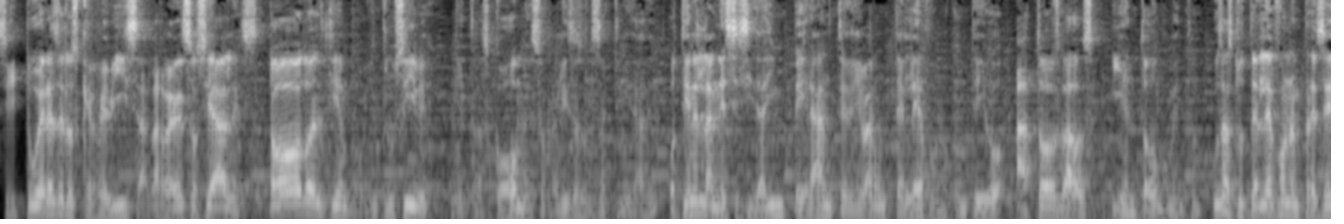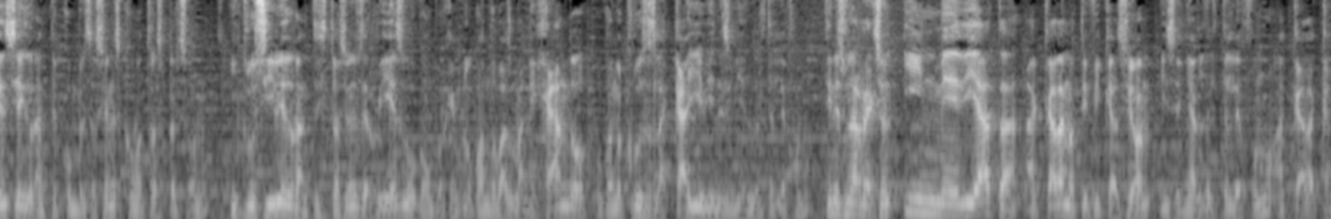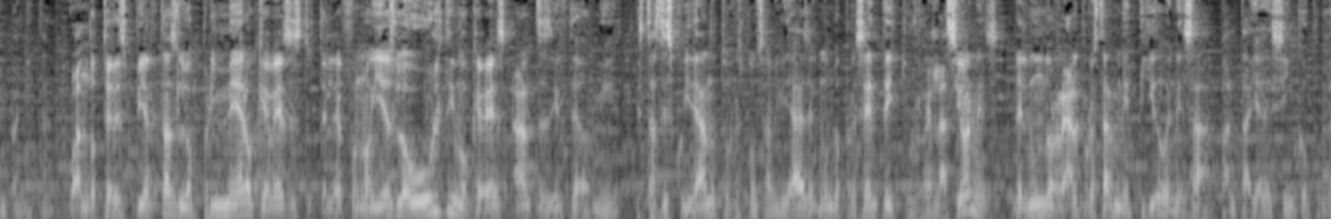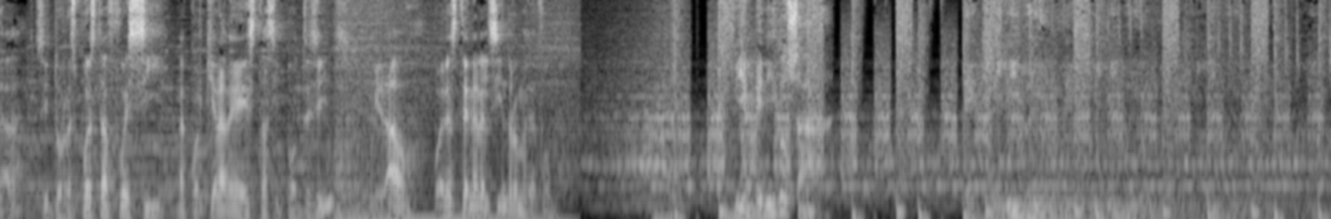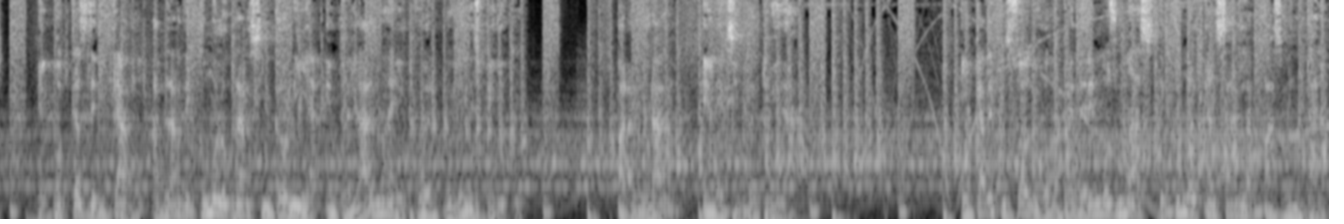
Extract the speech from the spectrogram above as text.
Si tú eres de los que revisa las redes sociales todo el tiempo, inclusive mientras comes o realizas otras actividades, o tienes la necesidad imperante de llevar un teléfono contigo a todos lados y en todo momento, usas tu teléfono en presencia y durante conversaciones con otras personas, inclusive durante situaciones de riesgo, como por ejemplo cuando vas manejando o cuando cruzas la calle y vienes viendo el teléfono, tienes una reacción inmediata a cada notificación y señal del teléfono, a cada campanita. Cuando te despiertas, lo primero que ves es tu teléfono teléfono y es lo último que ves antes de irte a dormir, estás descuidando tus responsabilidades del mundo presente y tus relaciones del mundo real por estar metido en esa pantalla de 5 pulgadas. Si tu respuesta fue sí a cualquiera de estas hipótesis, cuidado, puedes tener el síndrome de FOMO. Bienvenidos a Equilibrio. El podcast dedicado a hablar de cómo lograr sincronía entre el alma, el cuerpo y el espíritu para lograr el éxito en tu vida. En cada episodio aprenderemos más de cómo alcanzar la paz mental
